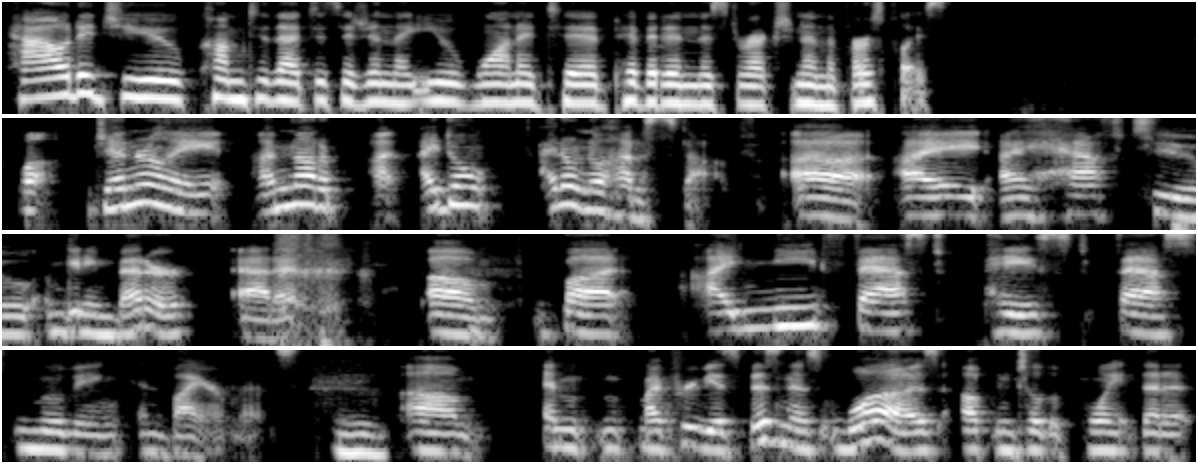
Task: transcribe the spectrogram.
How did you come to that decision that you wanted to pivot in this direction in the first place? Well, generally, I'm not a, I, I don't, I don't know how to stop. Uh, I, I have to, I'm getting better at it. Um, but I need fast paced, fast moving environments. Mm-hmm. Um, and my previous business was up until the point that it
